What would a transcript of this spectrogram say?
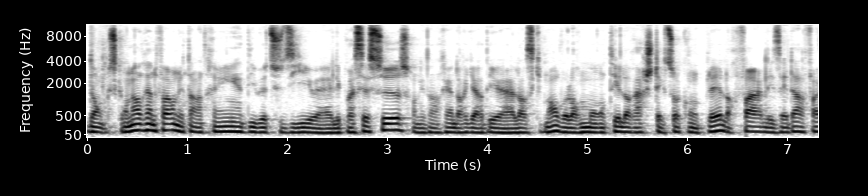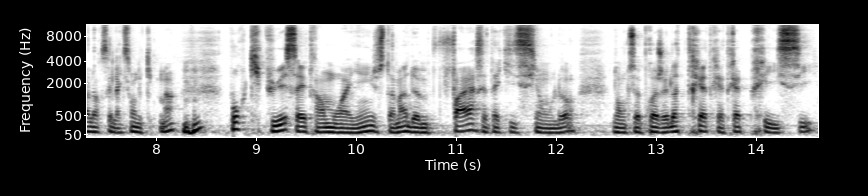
Donc, ce qu'on est en train de faire, on est en train d'étudier euh, les processus, on est en train de regarder euh, leurs équipements, on va leur monter leur architecture complète, leur faire, les aider à faire leur sélection d'équipements mhm. pour qu'ils puissent être en moyen, justement, de faire cette acquisition-là. Donc, ce projet-là très, très, très précis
